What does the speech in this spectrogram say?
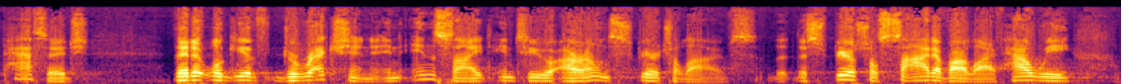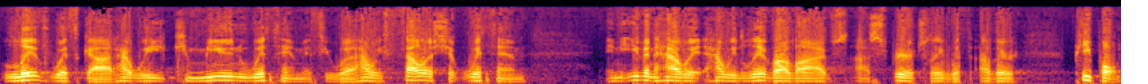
passage that it will give direction and insight into our own spiritual lives, the, the spiritual side of our life, how we live with God, how we commune with him, if you will, how we fellowship with him and even how we, how we live our lives uh, spiritually with other people.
